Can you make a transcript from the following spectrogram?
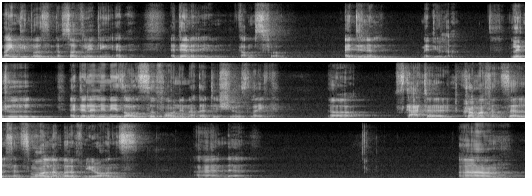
90% of circulating ad- adrenaline comes from adrenal medulla. Little Adrenaline is also found in other tissues like the scattered chromaffin cells and small number of neurons and uh, um,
